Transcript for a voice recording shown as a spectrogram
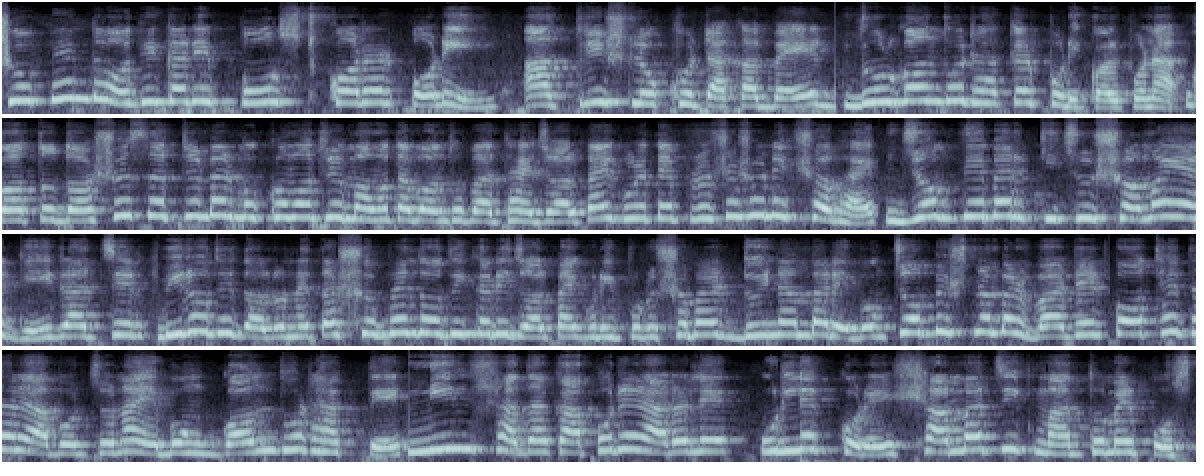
শুভেন্দু অধিকারী পোস্ট করার পরেই আটত্রিশ লক্ষ টাকা ব্যয়ে দুর্গন্ধ ঢাকার পরিকল্পনা। গত দশই সেপ্টেম্বর মুখ্যমন্ত্রী মমতা বন্দ্যোপাধ্যায় জলপাইগুড়িতে প্রশাসনিক সভায় যোগ দেবার কিছু সময় আগে রাজ্যের বিরোধী দলনেতা শুভেন্দু অধিকারী জলপাইগুড়ি পুরসভার দুই নম্বর এবং চব্বিশ নম্বর ওয়ার্ডের পথের ধারে আবর্জনা এবং গন্ধ ঢাকতে নীল সাদা কাপড়ের আড়ালে উল্লেখ করে সামাজিক মাধ্যমের পোস্ট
